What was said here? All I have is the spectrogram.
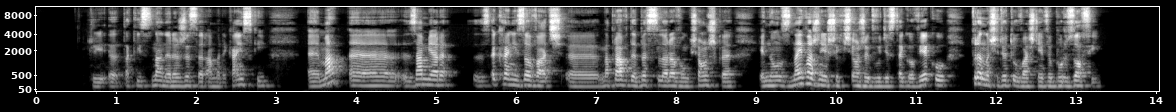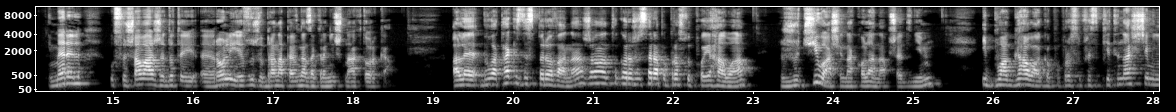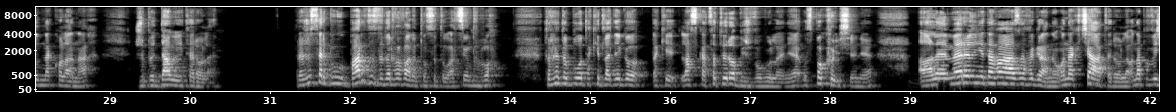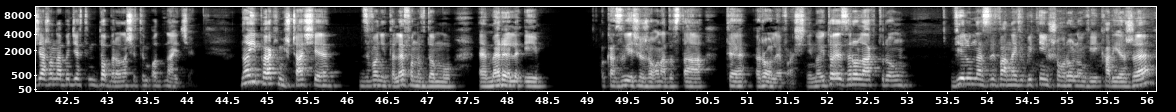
czyli e, taki znany reżyser amerykański, ma zamiar zekranizować e, naprawdę bestsellerową książkę, jedną z najważniejszych książek XX wieku, która nosi tytuł właśnie Wybór Zofii. I Meryl usłyszała, że do tej e, roli jest już wybrana pewna zagraniczna aktorka. Ale była tak zdesperowana, że ona tego reżysera po prostu pojechała, rzuciła się na kolana przed nim i błagała go po prostu przez 15 minut na kolanach, żeby dał jej tę rolę. Reżyser był bardzo zdenerwowany tą sytuacją, no bo trochę to było takie dla niego, takie laska, co ty robisz w ogóle, nie? Uspokój się, nie? Ale Meryl nie dawała za wygraną. Ona chciała tę rolę. Ona powiedziała, że ona będzie w tym dobra, ona się tym odnajdzie. No i po jakimś czasie dzwoni telefon w domu e, Meryl i okazuje się, że ona dostała tę rolę właśnie. No i to jest rola, którą wielu nazywa najwybitniejszą rolą w jej karierze.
